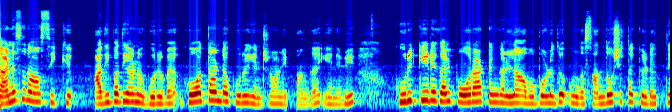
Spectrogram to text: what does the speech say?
தனுசு ராசிக்கு அதிபதியான குருவை கோத்தாண்ட குரு என்று அழைப்பாங்க. எனவே குறுக்கீடுகள் போராட்டங்கள்லாம் அவ்வப்பொழுது உங்கள் சந்தோஷத்தை கெடுத்து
